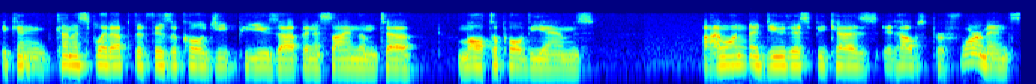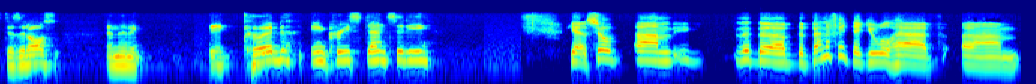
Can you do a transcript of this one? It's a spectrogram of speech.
It can kind of split up the physical GPUs up and assign them to multiple VMs. I want to do this because it helps performance. Does it also, and then it, it could increase density? Yeah. So um, the, the the benefit that you will have um,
